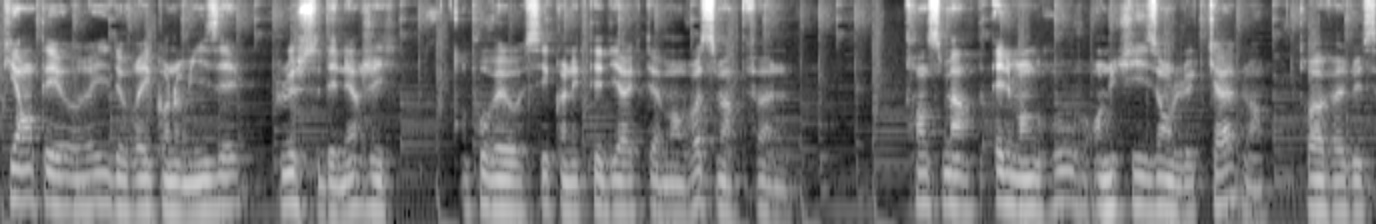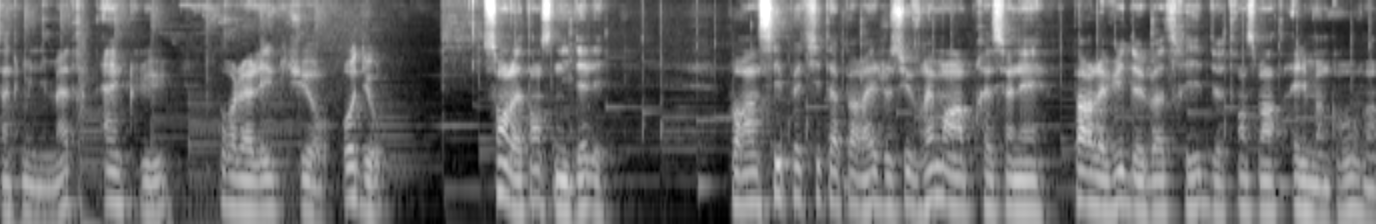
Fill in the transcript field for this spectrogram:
qui en théorie devrait économiser plus d'énergie. Vous pouvez aussi connecter directement votre smartphone Transmart Element Groove en utilisant le câble 3,5 mm inclus pour la lecture audio sans latence ni délai. Pour un si petit appareil, je suis vraiment impressionné par la vie de batterie de Transmart Element Groove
